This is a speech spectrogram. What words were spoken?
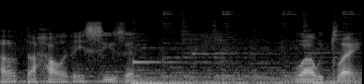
of the holiday season while we play.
